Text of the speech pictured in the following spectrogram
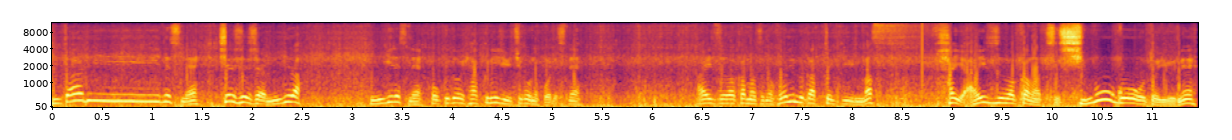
左ですね。違う違う違う右だ。右ですね。国道121号の方ですね。会津若松の方に向かっていきます。はい会津若松下郷というね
